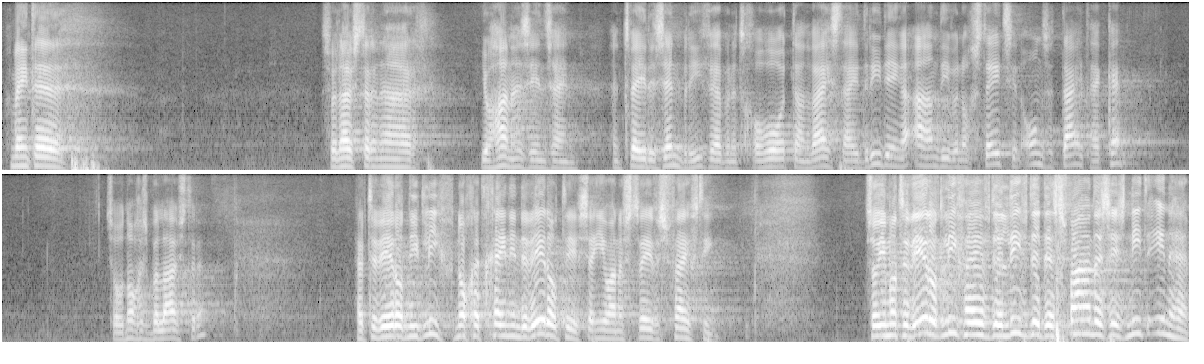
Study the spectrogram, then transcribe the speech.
Gemeente, als we luisteren naar Johannes in zijn tweede zendbrief, we hebben het gehoord, dan wijst hij drie dingen aan die we nog steeds in onze tijd herkennen. Zullen we het nog eens beluisteren? Heb de wereld niet lief, nog hetgeen in de wereld is. En Johannes 2 vers 15. Zo iemand de wereld lief heeft, de liefde des vaders is niet in hem.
